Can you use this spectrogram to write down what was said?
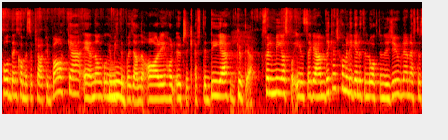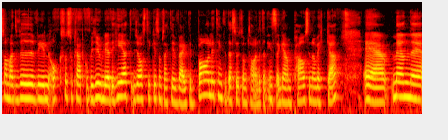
Podden kommer såklart tillbaka eh, någon gång i mitten på januari. Håll utkik efter det. Gud ja. Följ med oss på Instagram. Vi kanske kommer ligga lite lågt under julen eftersom att vi vill också såklart gå på julledighet. Jag sticker som sagt iväg till Bali, tänkte dessutom ta en liten Instagram-paus i någon vecka. Eh, men, eh,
